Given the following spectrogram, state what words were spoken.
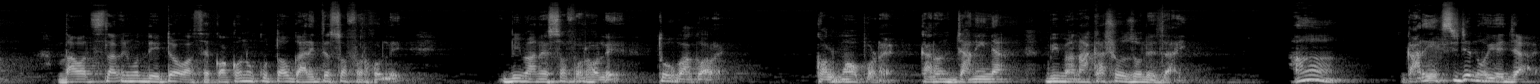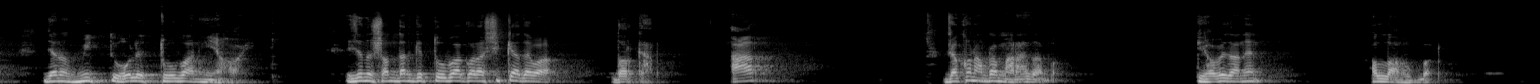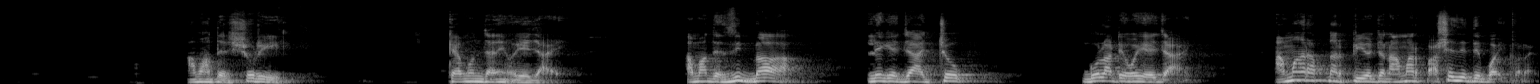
দাওয়াত ইসলামের মধ্যে এটাও আছে, কখনো কোথাও গাড়িতে সফর হলে, বিমানে সফর হলে তোবা করে, কলমাও পড়ে। কারণ জানি না, বিমান আকাশেও জ্বলে যায়। হ্যাঁ গাড়ি অ্যাক্সিডেন্ট হয়ে যায়, যেন মৃত্যু হলে তোবা নিয়ে হয়। এই জন্য সন্তানকে তোবা করা, শিক্ষা দেওয়া দরকার। আর যখন আমরা মারা যাব, কি হবে জানেন? আল্লাহ আকবর। আমাদের শরীর কেমন জানি হয়ে যায়। আমাদের জিব্বা লেগে যায়, চোখ গোলাটে হয়ে যায়। আমার আপনার প্রিয়জন আমার পাশে যেতে ভয় করে।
